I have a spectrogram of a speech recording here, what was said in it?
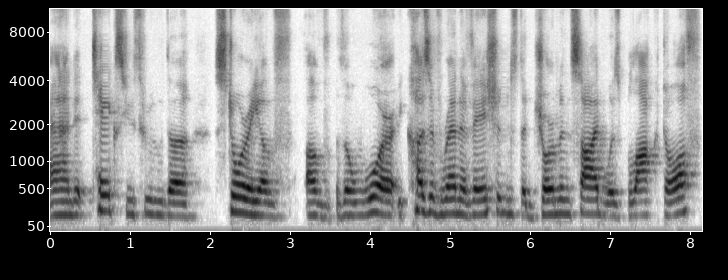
And it takes you through the story of, of the war. Because of renovations, the German side was blocked off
